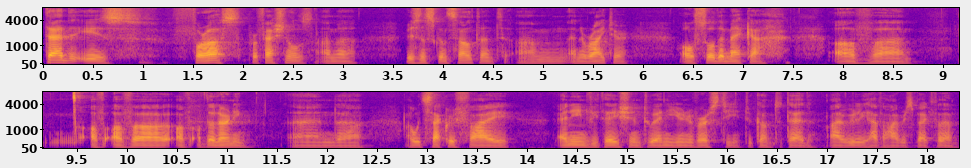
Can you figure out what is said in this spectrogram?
TED is for us professionals. I'm a business consultant um, and a writer, also the mecca of, uh, of, of, uh, of, of, the learning. And uh, I would sacrifice any invitation to any university to come to TED. I really have a high respect for them.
